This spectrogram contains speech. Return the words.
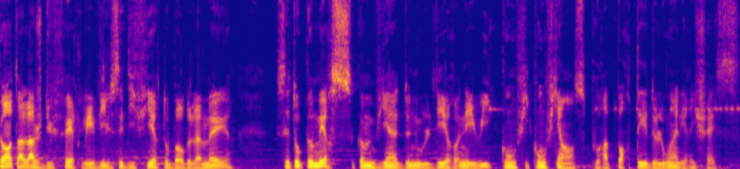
Quand à l'âge du fer les villes s'édifièrent au bord de la mer, c'est au commerce, comme vient de nous le dire René VIII, qu'on fit confiance pour apporter de loin les richesses.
